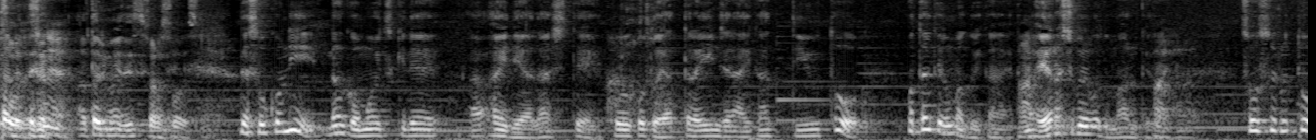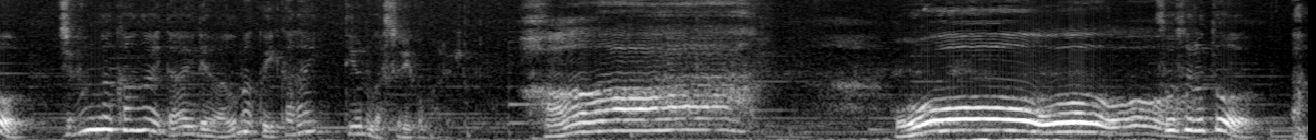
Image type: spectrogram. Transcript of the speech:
されてる、そりゃそうですね。当たり前ですよね。そですね。でそこに何か思いつきであアイデア出してこういうことをやったらいいんじゃないかっていうと、まあ、大抵うまくいかない、まあ、はいやらせてくれることもあるけど、はいはいそうすると自分が考えたアイデアはうまくいかないっていうのが刷り込まれる。はあ。おーおーおー。そうするとあ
